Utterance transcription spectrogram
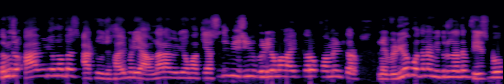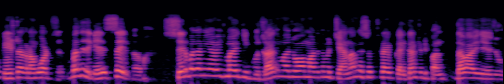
તો મિત્રો, આ વિડીયોમાં બસ આટલું જ. હવે મળીએ આવનારા વિડીયોમાં. ત્યાં સુધી વિડીયોમાં લાઈક કરો, કોમેન્ટ કરો અને વીડિયો પોતાના મિત્રો સાથે ફેસબુક, ઇન્સ્ટાગ્રામ, વોટ્સએપ બધી જગ્યાએ શેર કરો. શેર બજારની આવી જ માહિતી ગુજરાતીમાં જોવા માટે તમે ચેનલને સબસ્ક્રાઇબ કરી ઘંટડી પણ દબાવી દેજો.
